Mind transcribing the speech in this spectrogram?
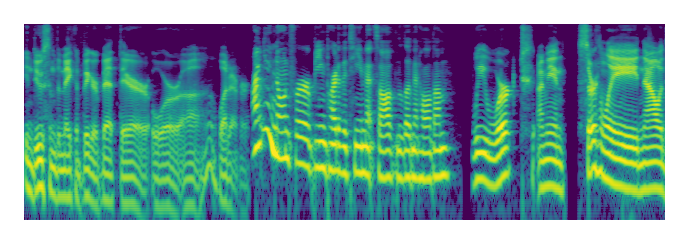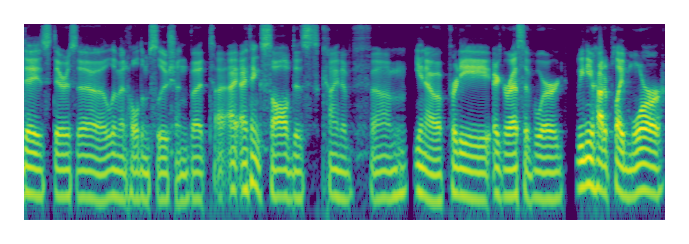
induce him to make a bigger bet there or uh, whatever. Aren't you known for being part of the team that solved the limit hold'em? we worked. I mean, certainly nowadays there's a limit hold'em solution, but I, I think solved is kind of um, you know a pretty aggressive word. We knew how to play more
